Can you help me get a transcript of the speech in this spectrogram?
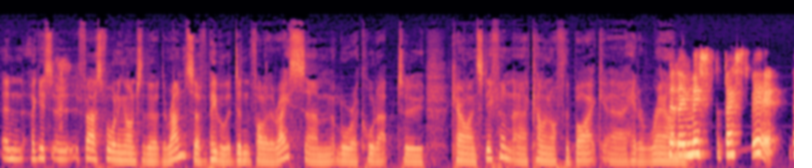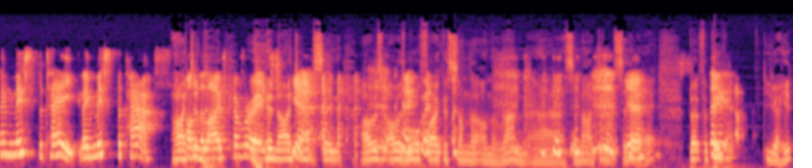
and I guess uh, fast forwarding on to the, the run, so for people that didn't follow the race, um, Laura caught up to Caroline Steffen uh, coming off the bike, uh, had a round. But they missed the best bit. They missed the take. They missed the pass oh, on the live coverage. Yeah, no, I didn't see. That. I was I was more focused on the on the run, uh, so no, I didn't see yeah. that. But for they, people. You go ahead.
